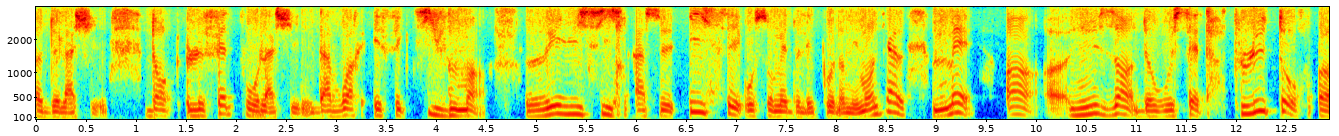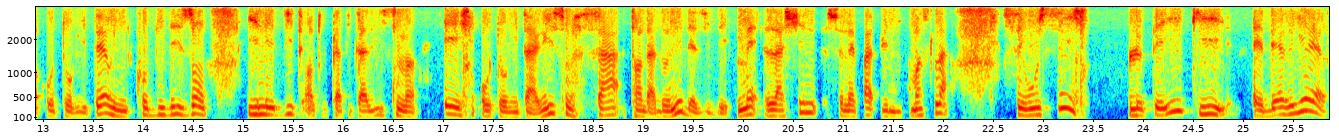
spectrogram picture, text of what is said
de la Chine. Donc, le fait pour la Chine d'avoir effectivement réussi à se hisser au sommet de l'économie mondiale, mais en euh, usant de recettes plutôt euh, autoritaires, une combinaison inédite entre capitalisme et autoritarisme, ça tend à donner des idées. Mais la Chine, ce n'est pas uniquement cela. C'est aussi le pays qui est derrière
